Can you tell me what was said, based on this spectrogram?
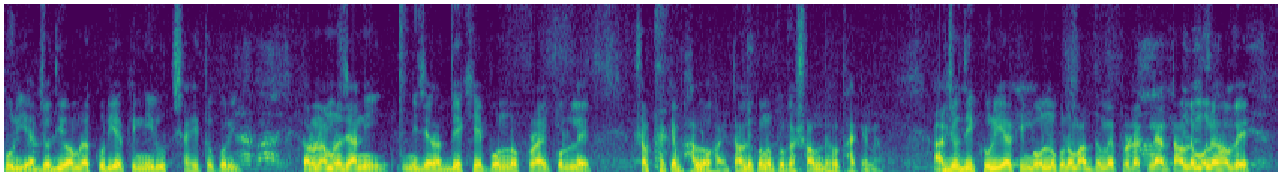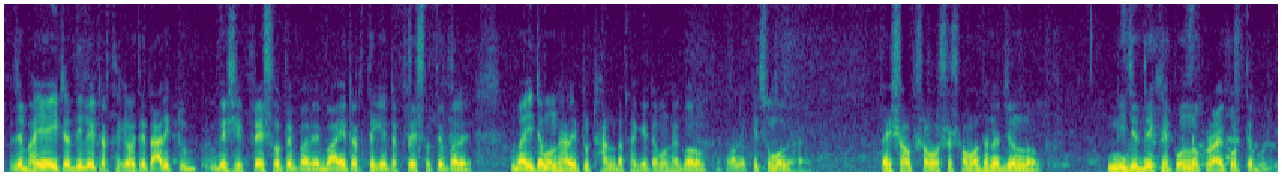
কুরিয়ার। যদিও আমরা কুরিয়ারকে নিরুৎসাহিত করি, কারণ আমরা জানি নিজেরা দেখে পণ্য ক্রয় করলে সব থেকে ভালো হয়, তাহলে কোনো প্রকার সন্দেহ থাকে না। আর যদি কুরিয়ার কিংবা অন্য কোনো মাধ্যমে প্রোডাক্ট নেন, তাহলে মনে হবে যে ভাই এইটা দিলে, এটার থেকে হয়তো এটা আরেকটু বেশি ফ্রেশ হতে পারে, বা এটার থেকে এটা ফ্রেশ হতে পারে, বা এটা মনে হয় আরেকটু ঠান্ডা থাকে, এটা মনে হয় গরম থাকে, অনেক কিছু মনে হয়। তাই সব সমস্যা সমাধানের জন্য নিজে দেখে পণ্য ক্রয় করতে বলি।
